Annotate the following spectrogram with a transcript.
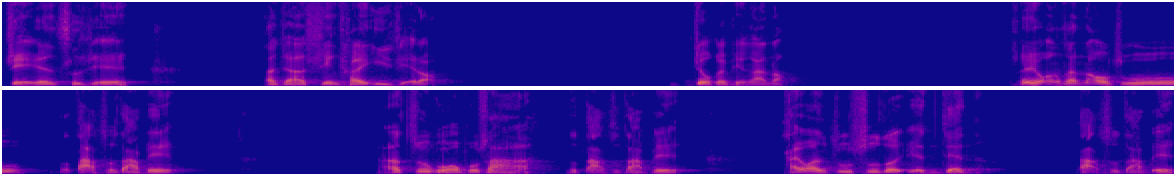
解冤释结，大家心开意解了，就会平安了。所以王山老祖大慈大悲，啊，诸佛菩萨的大慈大悲。台湾祖师的远见，大慈大悲，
